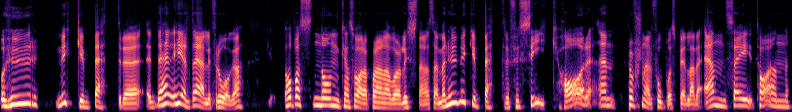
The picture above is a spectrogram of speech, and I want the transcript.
och hur mycket bättre, det här är en helt ärlig fråga hoppas någon kan svara på den av våra lyssnare. Så här, men hur mycket bättre fysik har en professionell fotbollsspelare än, säg, ta en,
